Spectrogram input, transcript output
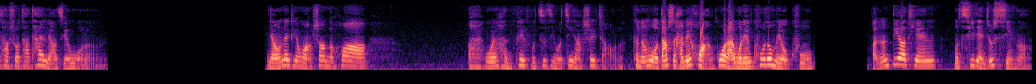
他说他太了解我了。然后那天晚上的话。哎，我也很佩服自己，我竟然睡着了。可能我当时还没缓过来，我连哭都没有哭。反正第二天我七点就醒了，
